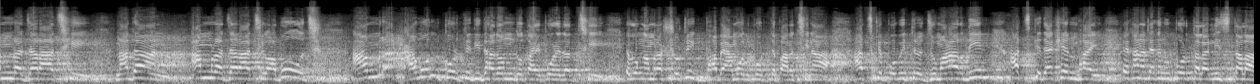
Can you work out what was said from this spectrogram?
আমরা যারা আছি নাদান, আমরা যারা আছি অবুঝ, আমরা আমল করতে দ্বিধাদ্বন্দ্বতায় পড়ে যাচ্ছি এবং আমরা সঠিকভাবে আমল করতে পারছি না। আজকে পবিত্র জুমার দিন, আজকে দেখেন ভাই, এখানে দেখেন উপরতলা, নিচতলা,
